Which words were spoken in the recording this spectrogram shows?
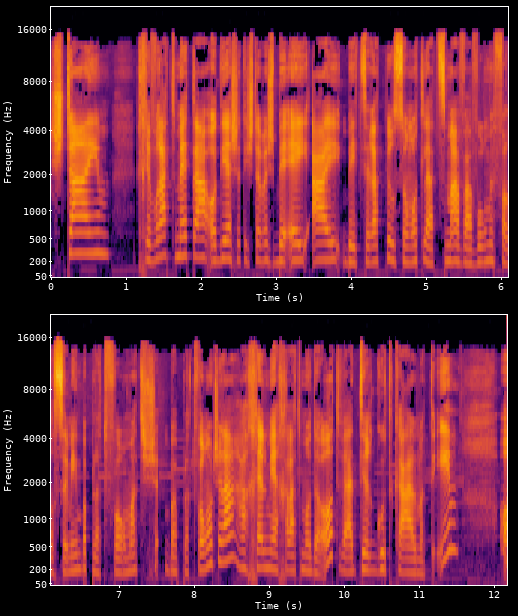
שתיים, חברת מטא הודיעה שתשתמש ב-AI ביצירת פרסומות לעצמה ועבור מפרסמים בפלטפורמות, בפלטפורמות שלה, החל מהעלאת מודעות ועד טרגוט קהל מתאים. או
